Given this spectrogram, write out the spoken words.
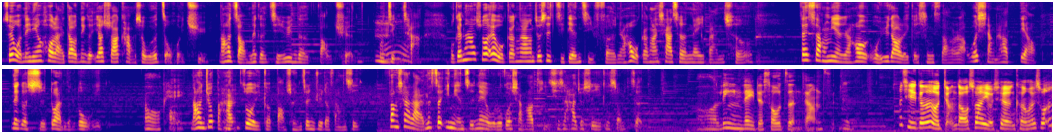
所以我那天后来到那个要刷卡的时候，我又走回去，然后找那个捷运的保全或警察，嗯、我跟他说：“哎、欸，我刚刚就是几点几分，然后我刚刚下车的那一班车在上面，然后我遇到了一个性骚扰，我想要调那个时段的录影。” OK，然后你就把它做一个保存证据的方式、嗯、放下来。那这一年之内，我如果想要提，其实它就是一个收证。哦，另一类的收证这样子。嗯，那其实刚刚有讲到，虽然有些人可能会说啊，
